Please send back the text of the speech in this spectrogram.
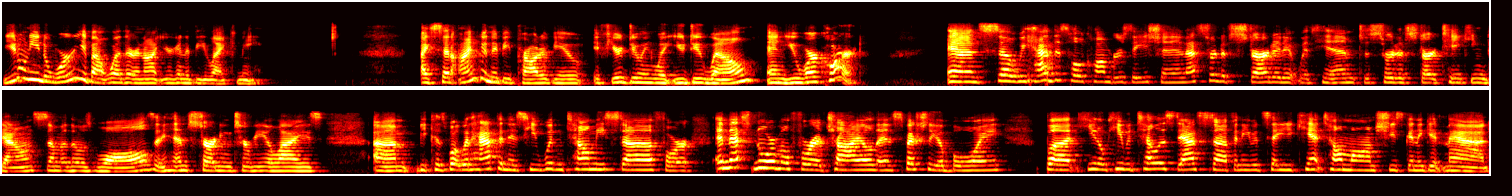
You don't need to worry about whether or not you're going to be like me. I said, I'm going to be proud of you if you're doing what you do well and you work hard. And so we had this whole conversation, and that sort of started it with him to sort of start taking down some of those walls and him starting to realize um, because what would happen is he wouldn't tell me stuff or and that's normal for a child and especially a boy but you know he would tell his dad stuff and he would say you can't tell mom she's going to get mad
